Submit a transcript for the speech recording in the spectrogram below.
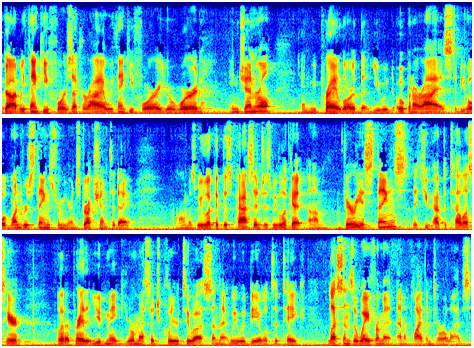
God, we thank you for Zechariah. We thank you for your word in general. And we pray, Lord, that you would open our eyes to behold wondrous things from your instruction today. Um, as we look at this passage, as we look at um, various things that you have to tell us here, Lord, I pray that you'd make your message clear to us and that we would be able to take lessons away from it and apply them to our lives.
